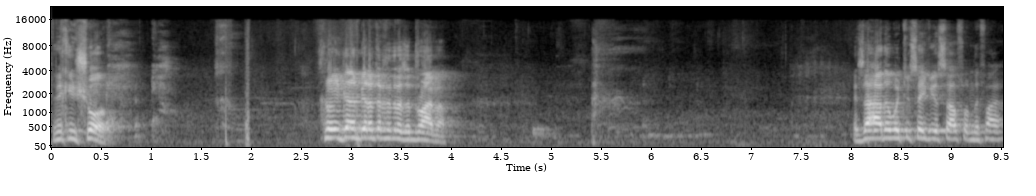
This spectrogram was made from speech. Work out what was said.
Making sure. So you're going to be as a driver. Is that how the way to save yourself from the fire?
